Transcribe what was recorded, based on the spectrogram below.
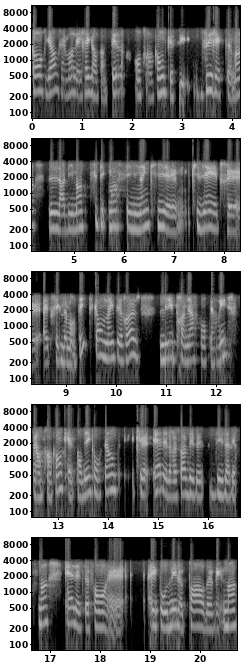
quand on regarde vraiment les règles en tant que telles, on se rend compte que c'est directement l'habillement typiquement féminin qui euh, qui vient être euh, être réglementé. Puis quand on interroge les premières concernées, ben, on se rend compte qu'elles sont bien conscientes qu'elles, elles reçoivent des, des avertissements, elles, elles se font imposer le port de vêtements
